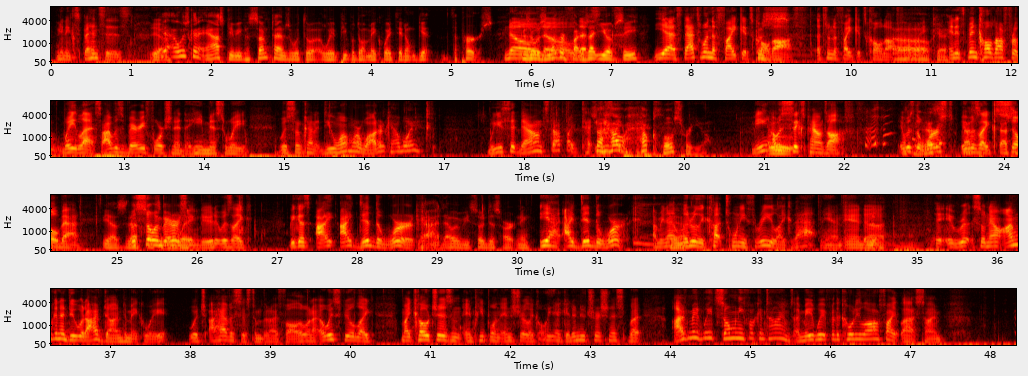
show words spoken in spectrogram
in expenses yeah. Yeah, I was going to ask you because sometimes with the way people don't make weight, they don't get the purse. No, because it was another fight. Is that UFC? yes that's when the fight gets called off that's when the fight gets called off Oh, weight. okay. and it's been called off for way less i was very fortunate that he missed weight with some kind of do you want more water cowboy will you sit down stop like te- So how like- how close were you? me i was six pounds off it was Okay, the that's- worst it was like so a- bad Yes, it was so embarrassing dude it was like because i i did the work God, that would be so disheartening. Yeah, I did the work. I mean, I Yeah. literally cut 23 like that, man. And uh, it, it re- so now I'm gonna do what I've done to make weight, which I have a system that I follow, and I always feel like my coaches and, and people in the industry are like, oh yeah, get a nutritionist. But I've made weight so many fucking times. I made weight for the Cody Law fight last time,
